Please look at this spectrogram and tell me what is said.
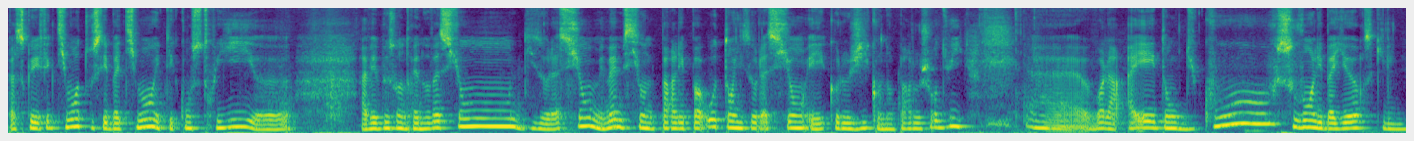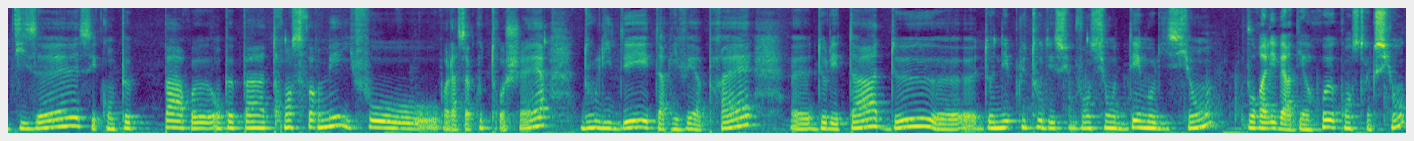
parce qu'effectivement, tous ces bâtiments étaient construits avait besoin de rénovation, d'isolation, mais même si on ne parlait pas autant d'isolation et écologie qu'on en parle aujourd'hui. Euh, voilà. Et donc du coup, souvent les bailleurs, ce qu'ils disaient, c'est qu'on peut pas, on peut pas transformer, il faut, voilà, ça coûte trop cher. D'où l'idée est arrivée après euh, de l'État de euh, donner plutôt des subventions démolition pour aller vers des reconstructions.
